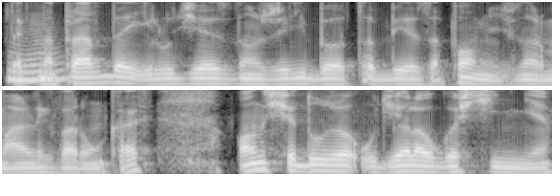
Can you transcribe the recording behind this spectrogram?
Tak naprawdę i ludzie zdążyliby o tobie zapomnieć w normalnych warunkach. On się dużo udzielał gościnnie.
